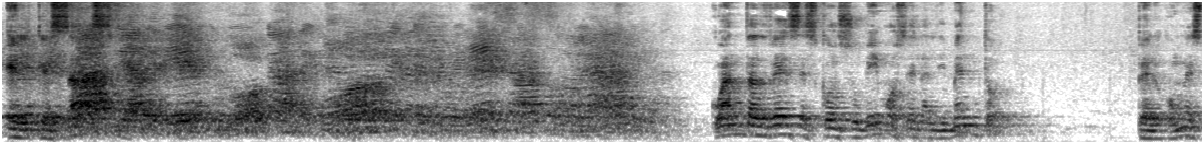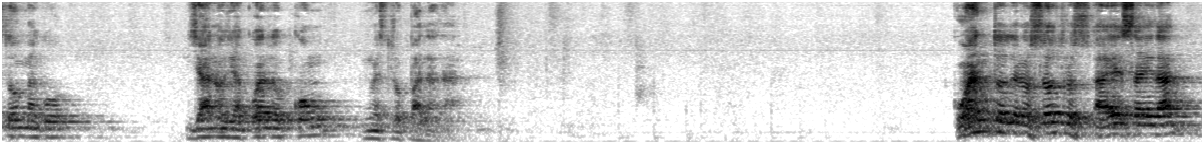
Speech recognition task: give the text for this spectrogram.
El que sacia de bien tu boca, de modo que te rejuvenezcas como el águila. ¿Cuántas veces consumimos el alimento pero con un estómago ya no de acuerdo con nuestro paladar. ¿Cuántos de nosotros a esa edad,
